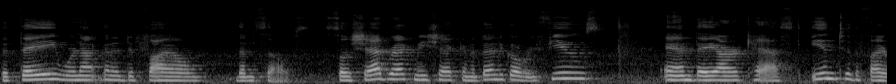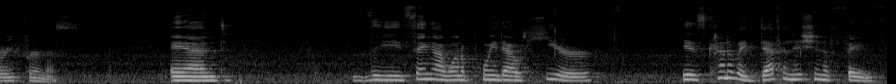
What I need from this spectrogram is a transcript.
that they were not going to defile themselves. So Shadrach, Meshach, and Abednego refuse, and they are cast into the fiery furnace. And the thing I want to point out here is kind of a definition of faith.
